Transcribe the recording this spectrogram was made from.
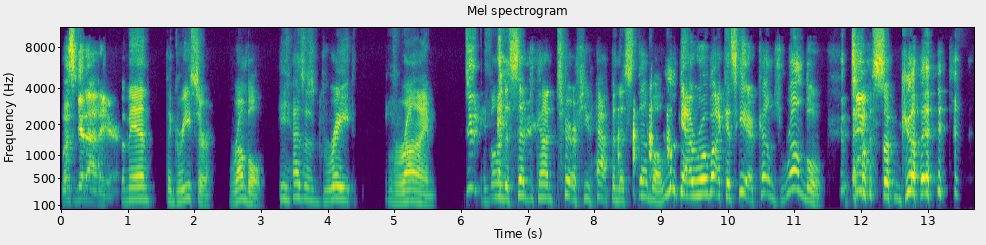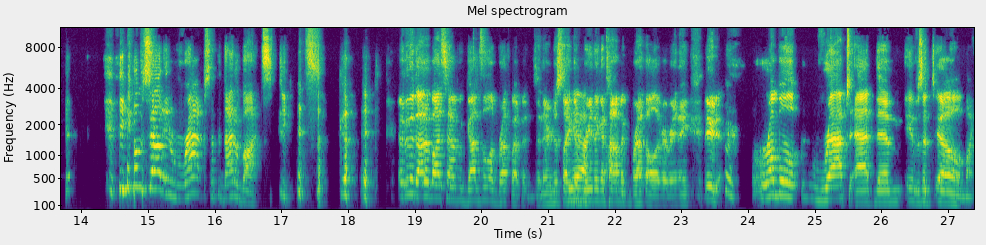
Let's get out of here. But man, the greaser, Rumble, he has this great rhyme. Dude, If on Decepticon turf you happen to stumble, look out, robot, because here comes Rumble. That dude, was so good. he comes out and raps at the Dinobots. It's so good. And then the Dinobots have Godzilla breath weapons, and they're just like Yeah. they're breathing atomic breath all over everything. Dude, Rumble rapped at them. It was a oh my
